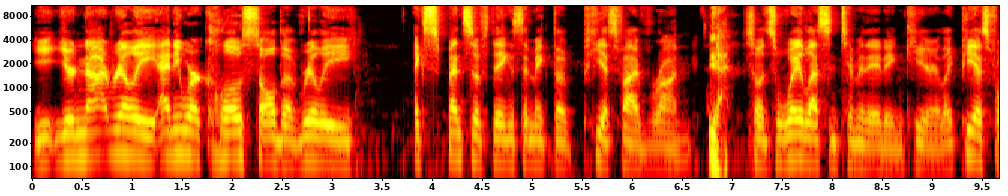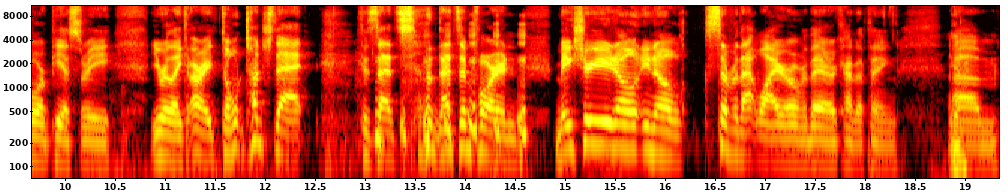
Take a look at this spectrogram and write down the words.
you, you're not really anywhere close to all the really expensive things that make the PS5 run. Yeah. So it's way less intimidating here. Like PS4, PS3, you were like, all right, don't touch that because that's that's important. Make sure you don't, you know, sever that wire over there, kind of thing. Yeah. Um,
